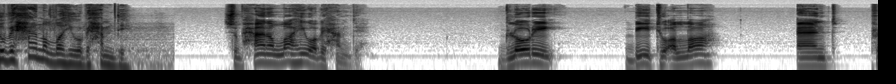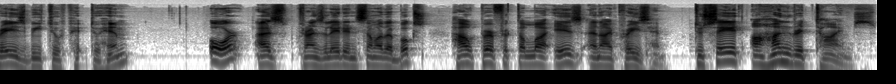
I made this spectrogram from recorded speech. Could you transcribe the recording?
سبحان الله وبحمده Subhanallah wa bihamdih. Glory be to Allah and praise be to, to Him. Or, as translated in some other books, how perfect Allah is and I praise Him. To say it a hundred times.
